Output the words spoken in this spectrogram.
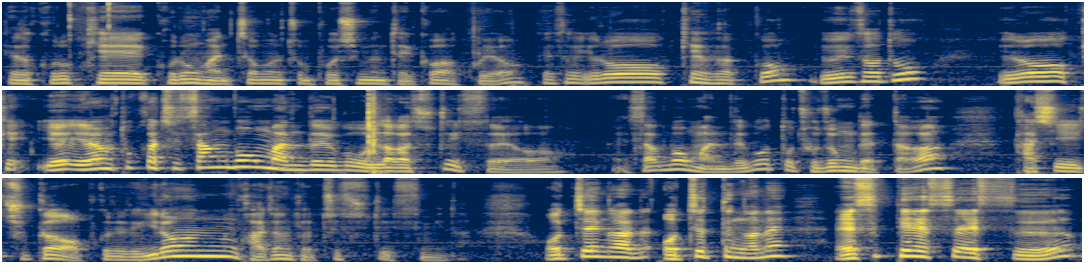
그래서 그렇게 그런 관점으로 좀 보시면 될 것 같고요. 그래서 이렇게 해갖고 여기서도 이렇게 얘랑 똑같이 쌍봉 만들고 올라갈 수도 있어요. 쌍봉 만들고 또 조정됐다가 다시 주가가 업그레이드 이런 과정 겹칠 수도 있습니다. 어쨌든 간에 SPSS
